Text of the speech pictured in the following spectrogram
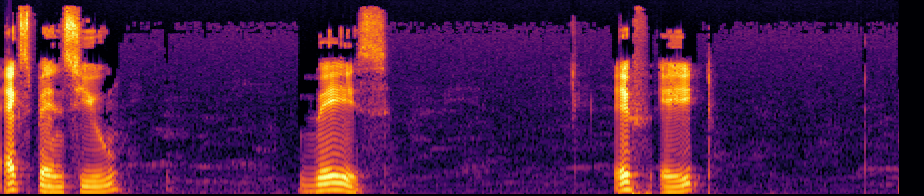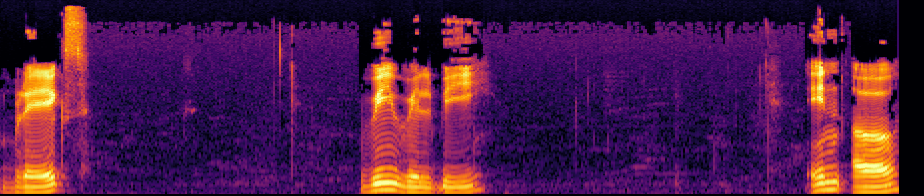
expensive vase. If it breaks, we will be in a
